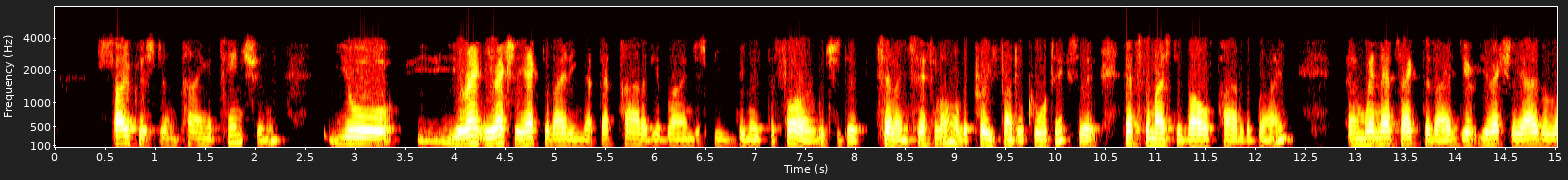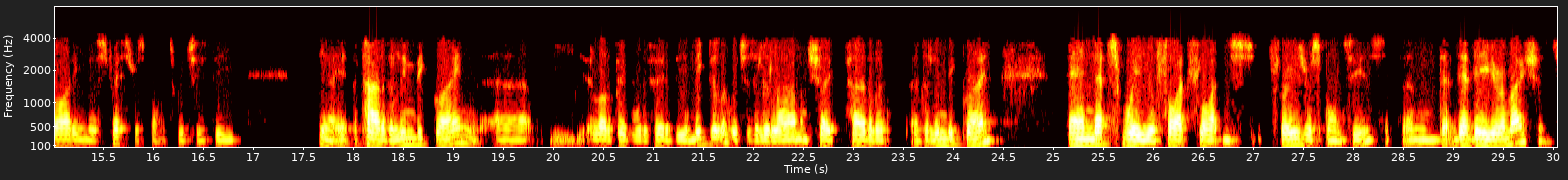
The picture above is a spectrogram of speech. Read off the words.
focused and paying attention, you're you're you're actually activating that, that part of your brain just beneath the forehead, which is the telencephalon or the prefrontal cortex. So that's the most evolved part of the brain, and when that's activated, you're, you're actually overriding the stress response, which is the you know, a part of the limbic brain. Uh, a lot of people would have heard of the amygdala, which is a little almond-shaped part of the, of the limbic brain. And that's where your fight, flight, and freeze response is. And they're your emotions.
